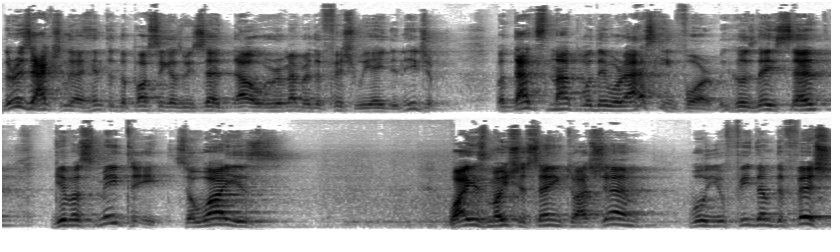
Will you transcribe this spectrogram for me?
There is actually a hint in the pasuk, as we said. Now we remember the fish we ate in Egypt, but that's not what they were asking for because they said give us meat to eat. So why is why is Moshe saying to Hashem, will you feed them the fish?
